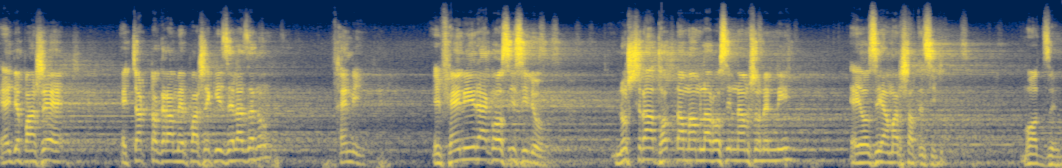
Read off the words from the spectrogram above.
এই যে পাশে, এই চট্টগ্রামের পাশে কি জেলা জানো ফেনী। এই ফেনীর এক অসি ছিল। নুসরাত হত্যা মামলার ওসির নাম শোনেননি। এই ওসি আমার সাথে ছিল। মজ্জেম।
